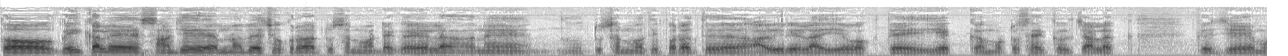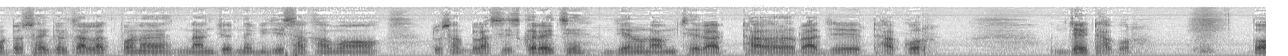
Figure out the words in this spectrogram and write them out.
તો ગઈકાલે સાંજે એમના બે છોકરા ટ્યુશન માટે ગયેલા અને ટ્યુશનમાંથી પરત આવી રહેલા. એ વખતે એક મોટરસાયકલ ચાલક કે જે મોટરસાયકલ ચાલક પણ જ્ઞાનજ્યોતને બીજી શાખામાં ટ્યુશન ક્લાસીસ કરે છે જેનું નામ છે રાજ ઠાકોર, જય ઠાકોર. તો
